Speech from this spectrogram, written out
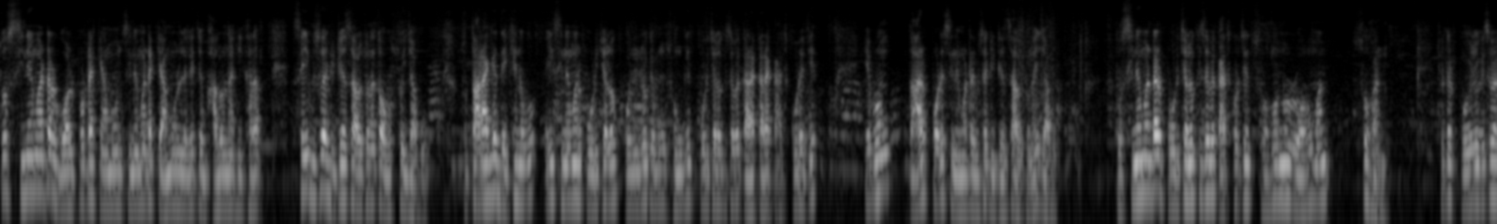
তো সিনেমাটার গল্পটা কেমন, সিনেমাটা কেমন লেগেছে, ভালো নাকি খারাপ, সেই বিষয়ে ডিটেলসে আলোচনাতে অবশ্যই যাব। তো তার আগে দেখে নেব, এই সিনেমার পরিচালক, প্রযোজক এবং সংগীত পরিচালক হিসেবে কারা কারা কাজ করেছে এবং তারপরে সিনেমাটার বিষয়ে ডিটেলসে আলোচনায় যাব। তো সিনেমাটার পরিচালক হিসেবে কাজ করছেন সোহনুর রহমান, সোহান। সেটার প্রযোজক হিসেবে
